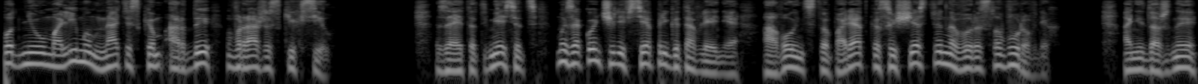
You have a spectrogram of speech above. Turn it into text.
под неумолимым натиском орды вражеских сил. За этот месяц мы закончили все приготовления, а воинство порядка существенно выросло в уровнях. Они должны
